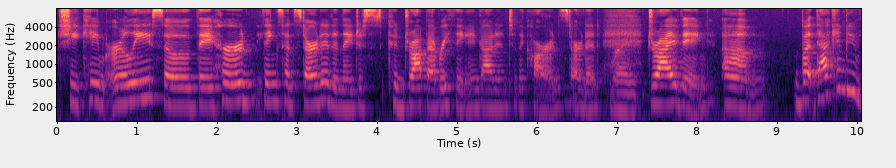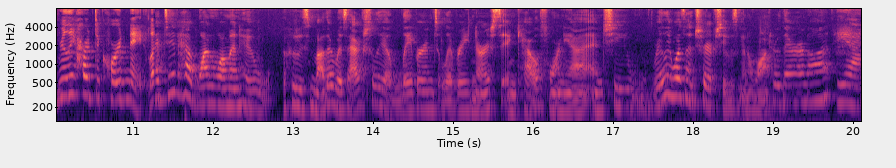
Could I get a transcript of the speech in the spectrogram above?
she came early, so they heard things had started, and they just could drop everything and got into the car and started Right. driving. Um, but that can be really hard to coordinate. I did have one woman who whose mother was actually a labor and delivery nurse in California, and she really wasn't sure if she was going to want her there or not. yeah,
